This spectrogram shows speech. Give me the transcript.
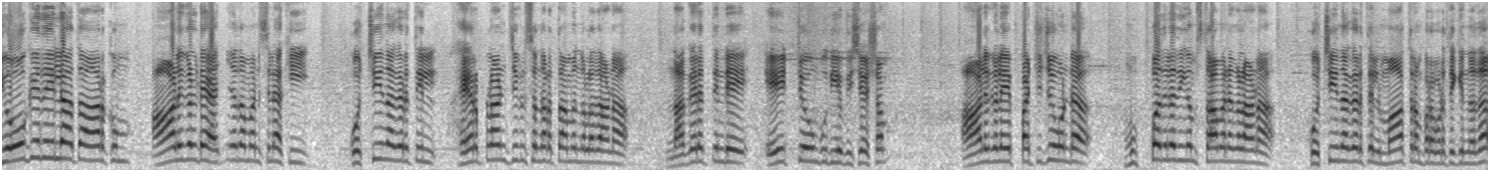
യോഗ്യതയില്ലാത്ത ആർക്കും ആളുകളുടെ അജ്ഞത മനസ്സിലാക്കി കൊച്ചി നഗരത്തിൽ ഹെയർ പ്ലാന്റ് ചികിത്സ നടത്താമെന്നുള്ളതാണ് നഗരത്തിന്റെ ഏറ്റവും പുതിയ വിശേഷം. ആളുകളെ പറ്റിച്ചുകൊണ്ട് മുപ്പതിലധികം സ്ഥാപനങ്ങളാണ് കൊച്ചി നഗരത്തിൽ മാത്രം പ്രവർത്തിക്കുന്നത്.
